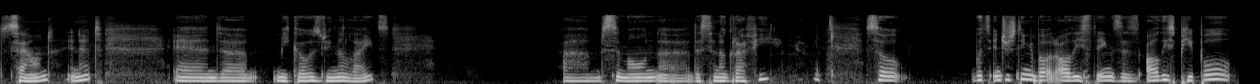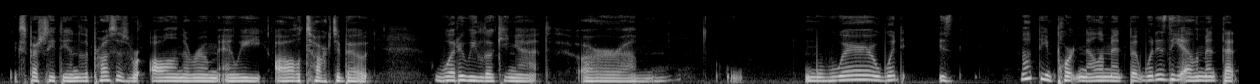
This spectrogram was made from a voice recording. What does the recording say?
sound in it, and um, Miko is doing the lights. Um, Simone, uh, the scenography. So, what's interesting about all these things is all these people, especially at the end of the process, were all in the room, and we all talked about what are we looking at, our um, where what is not the important element, but what is the element that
